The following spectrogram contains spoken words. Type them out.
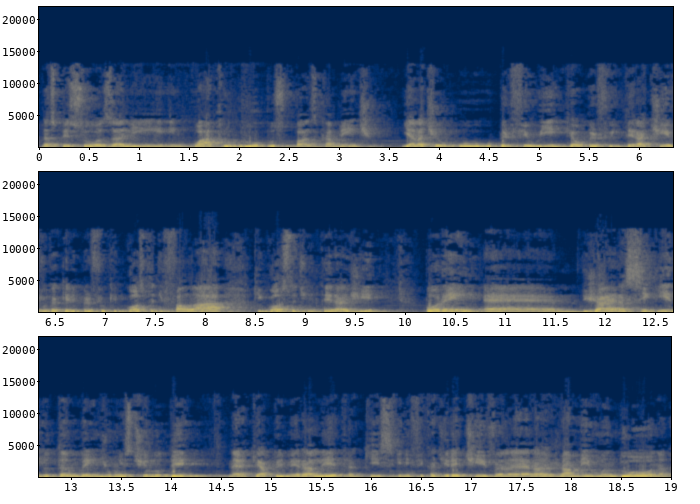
das pessoas ali em quatro grupos, basicamente. E ela tinha o, o, perfil I, que é o perfil interativo, que é aquele perfil que gosta de falar, que gosta de interagir porém é, já era seguido também de um estilo D, né, que é a primeira letra que significa diretiva. Ela era já meio mandona,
